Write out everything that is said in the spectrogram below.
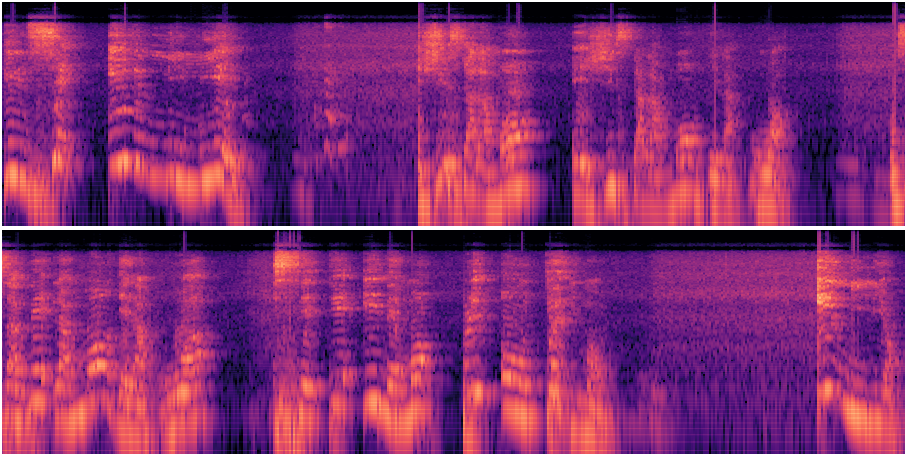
il s'est humilié jusqu'à la mort et jusqu'à la mort de la croix. Vous savez, la mort de la croix, c'était une mort plus honteuse du monde. Humiliant.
